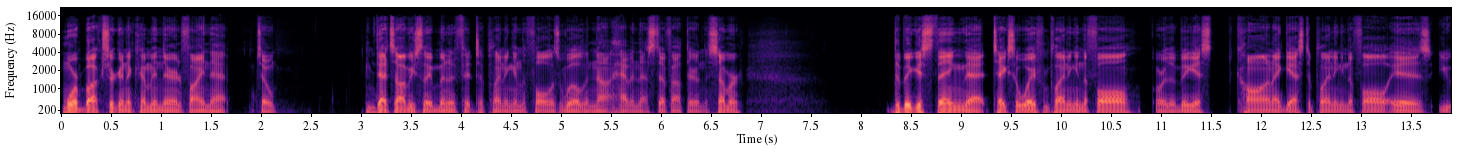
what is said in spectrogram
More bucks are going to come in there and find that. So that's obviously a benefit to planting in the fall as well and not having that stuff out there in the summer the biggest thing that takes away from planting in the fall or the biggest con i guess to planting in the fall is you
